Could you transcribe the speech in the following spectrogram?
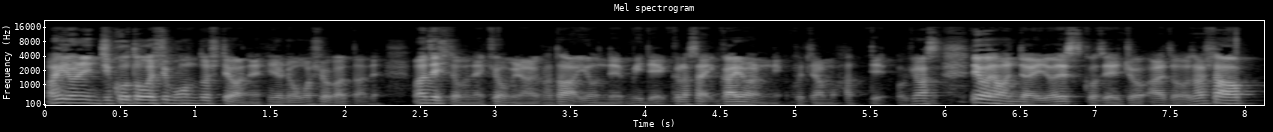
まあ、非常に自己投資投資本としてはね、非常に面白かったんで、まあ、ぜひともね、興味のある方は読んでみてください。概要欄にこちらも貼っておきます。では、本日は以上です。ご清聴ありがとうございました。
